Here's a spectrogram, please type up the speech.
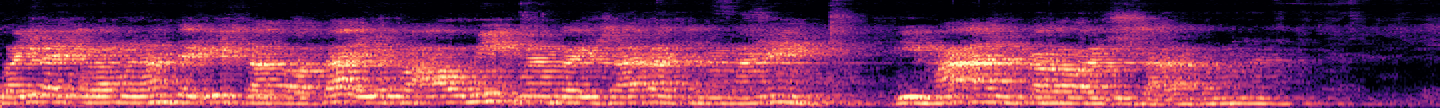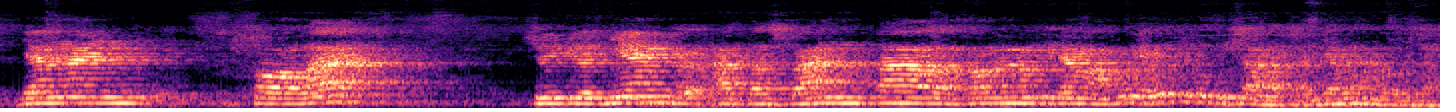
Wa ila yang lamun nanti istatota fa'aumi maka isyarat senengannya imaan kalawan isyarat ke mana. Jangan sholat sujudnya ke atas bantal. Kalau memang tidak mampu ya udah cukup isyarat saja lah nggak usah.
